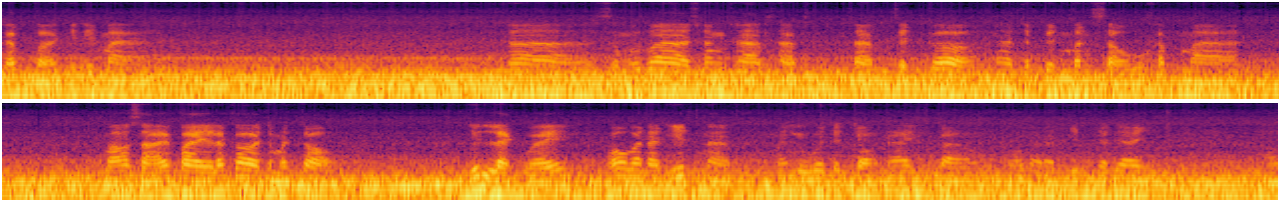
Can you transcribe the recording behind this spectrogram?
ครับกว่าจะได้มา ถ้าสมมติว่าช่างฉาบฉาบฉาบเสร็จก็น่าจะเป็นวันเสาร์ครับมามาเอาสายไฟแล้วก็จะมาเจาะยึดแหลกไว้ เพราะวันอาทิตย์นะไม่รู้ว่าจะเจาะได้หรือเปล่าเพราะวันอาทิตย์จะได้เอา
